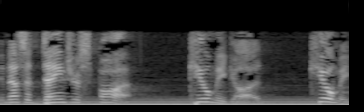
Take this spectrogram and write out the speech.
And that's a dangerous spot. Kill me, God. Kill me.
